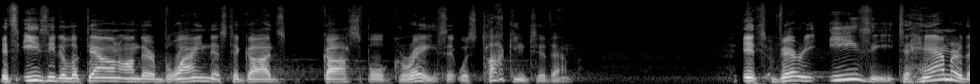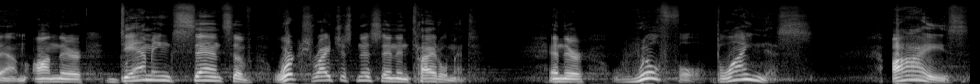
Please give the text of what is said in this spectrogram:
It's easy to look down on their blindness to God's gospel grace. It was talking to them. It's very easy to hammer them on their damning sense of works righteousness and entitlement and their willful blindness, eyes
